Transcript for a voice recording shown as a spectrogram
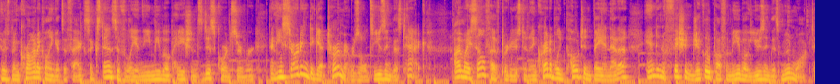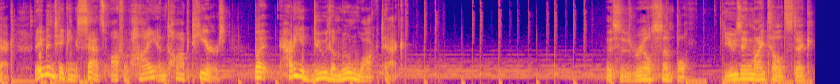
who's been chronicling its effects extensively in the Amiibo Patience Discord server, and he's starting to get tournament results using this tech. I myself have produced an incredibly potent Bayonetta and an efficient Jigglypuff amiibo using this moonwalk tech. They've been taking sets off of high and top tiers. But how do you do the moonwalk tech? This is real simple. Using my tilt stick,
